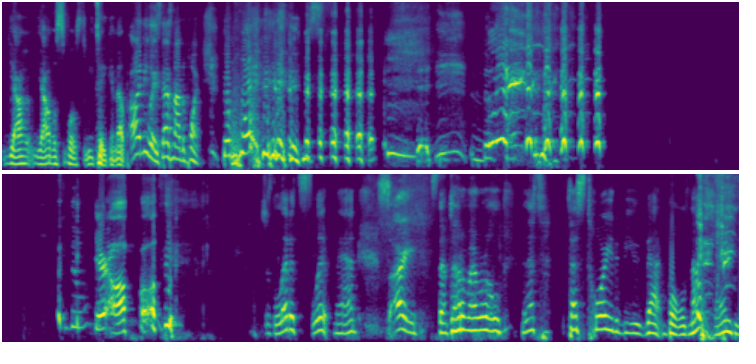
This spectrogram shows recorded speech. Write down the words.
y'all y'all was supposed to be taken up. Oh, anyways, that's not the point. The point is the You're awful. just let it slip, man. Sorry, stepped out of my role. That's that's Tori to be that bold, not Wendy.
